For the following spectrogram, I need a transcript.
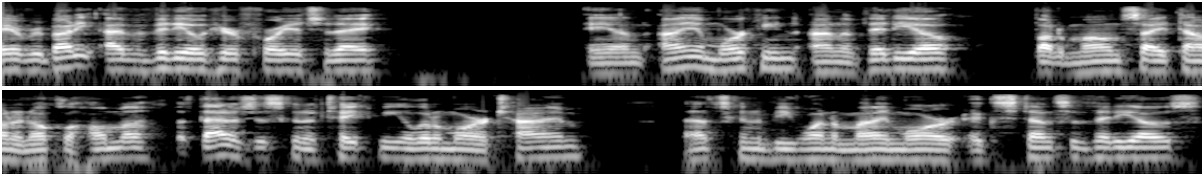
Hey everybody, I have a video here for you today and I am working on a video about a mound site down in Oklahoma but that is just going to take me a little more time. That's going to be one of my more extensive videos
